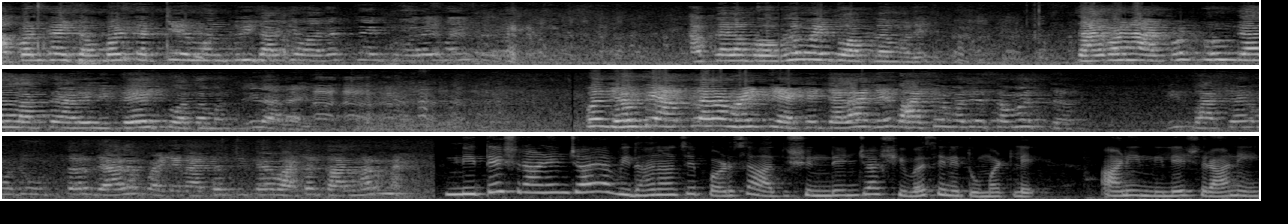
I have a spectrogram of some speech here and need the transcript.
आपण काही शंभर टक्के मंत्री सारखे वागत नाही तुम्हालाही माहिती आहे. आपल्याला प्रॉब्लेम येतो आपल्यामध्ये. साहेबांना आठवण करून द्यायला लागते अरे नितेश तू आता मंत्री झालाय पण शेवटी आपल्याला माहिती आहे की ज्याला जे भाषेमध्ये समजतं ती भाषेमध्ये उत्तर द्यायला पाहिजे नाहीतर ती काही भाषा चालणार नाही. नितेश राणेंच्या या विधानाचे पडसाद शिंदेच्या शिवसेनेत उमटले आणि निलेश राणे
